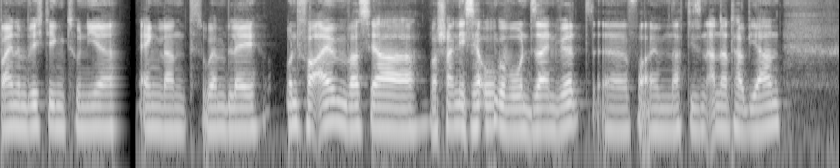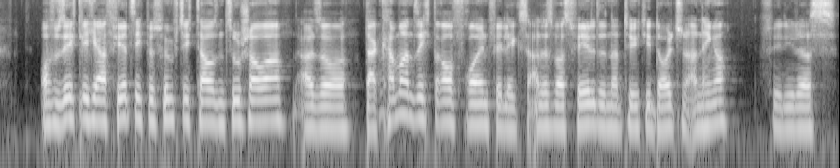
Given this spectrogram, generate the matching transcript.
bei einem wichtigen Turnier, England, Wembley und vor allem, was ja wahrscheinlich sehr ungewohnt sein wird, äh, vor allem nach diesen anderthalb Jahren, Offensichtlich ja 40 bis 50.000 Zuschauer. Also da kann man sich drauf freuen, Felix. Alles, was fehlt, sind natürlich die deutschen Anhänger, für die das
